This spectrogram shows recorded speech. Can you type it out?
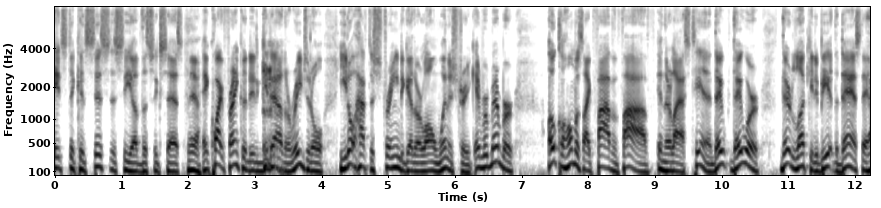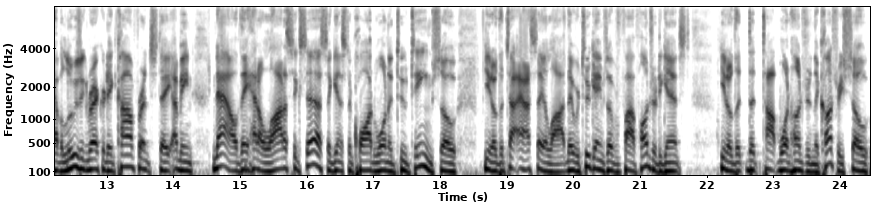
It's the consistency of the success. Yeah. And quite frankly, to get out of the regional, you don't have to string together a long winning streak. And remember, Oklahoma's like five and five in their last ten. They they were they're lucky to be at the dance. They have a losing record in conference. They I mean now they had a lot of success against the quad one and two teams. So you know the ti- I say a lot. They were two games over five hundred against you know the the top 100 in the country. So,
